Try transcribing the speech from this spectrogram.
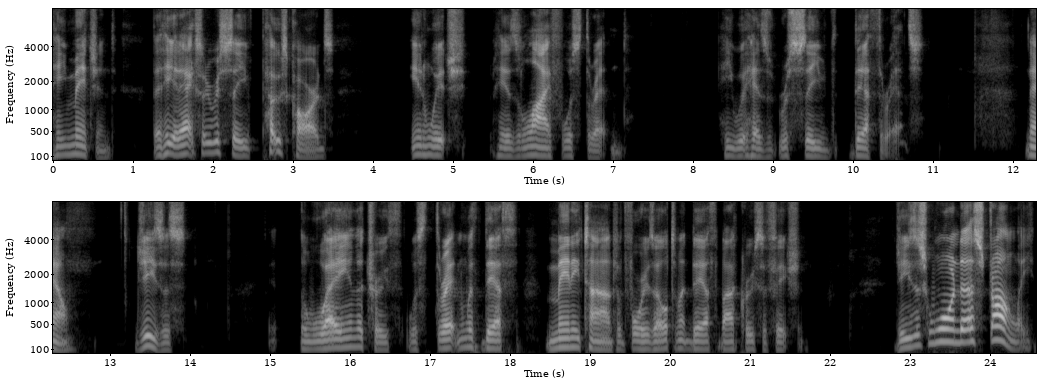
he mentioned that he had actually received postcards in which his life was threatened. he has received death threats. Now, Jesus, the way and the truth, was threatened with death many times before his ultimate death by crucifixion. Jesus warned us strongly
